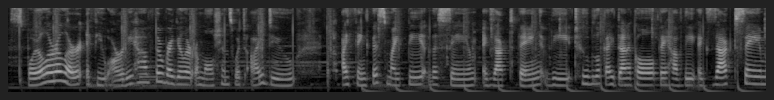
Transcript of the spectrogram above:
Spoiler alert, if you already have the regular emulsions, which I do, I think this might be the same exact thing. The tubes look identical. They have the exact same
